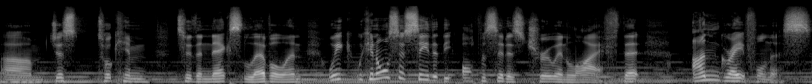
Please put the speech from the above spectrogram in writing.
um, just took him to the next level. And we, we can also see that the opposite is true in life that ungratefulness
